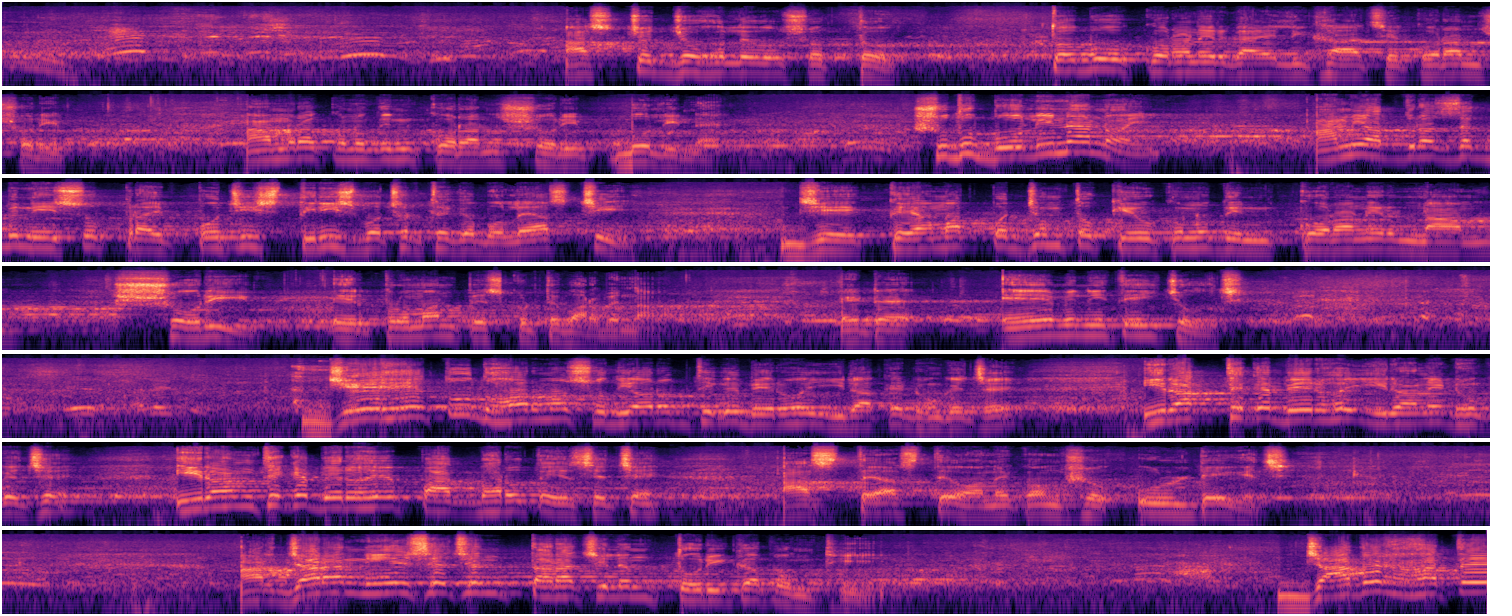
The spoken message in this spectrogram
আশ্চর্য হলেও সত্য। তবুও কোরআনের গায়ে লেখা আছে কোরআন শরীফ। আমরা কোনোদিন কোরআন শরীফ বলি না। শুধু বলি না নয়, আমি আব্দুর রাজ্জাক বিন ইউসুফ প্রায় পঁচিশ তিরিশ বছর থেকে বলে আসছি যে, কেয়ামাত পর্যন্ত কেউ কোনো দিন কোরআনের নাম শরীফ এর প্রমাণ পেশ করতে পারবে না। এটা এমনিতেই চলছে। যেহেতু ধর্ম সৌদি আরব থেকে বের হয়ে ইরাকে ঢুকেছে, ইরাক থেকে বের হয়ে ইরানে ঢুকেছে, ইরান থেকে বের হয়ে পাক ভারতে এসেছে, আস্তে আস্তে অনেক অংশ উল্টে গেছে। আর যারা নিয়ে এসেছেন, তারা ছিলেন তরিকাপন্থী। যাদের হাতে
